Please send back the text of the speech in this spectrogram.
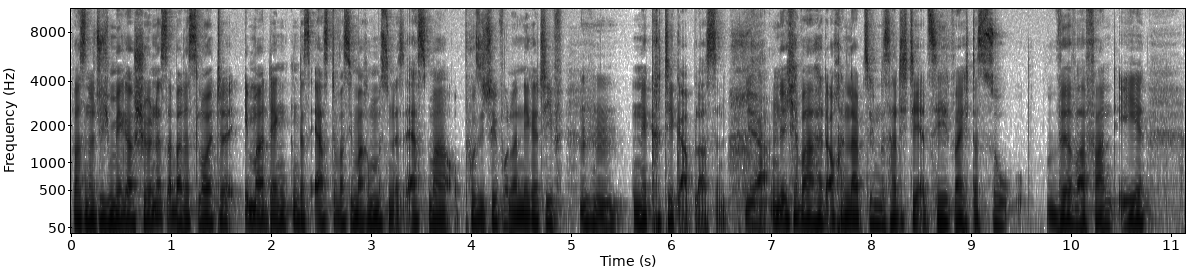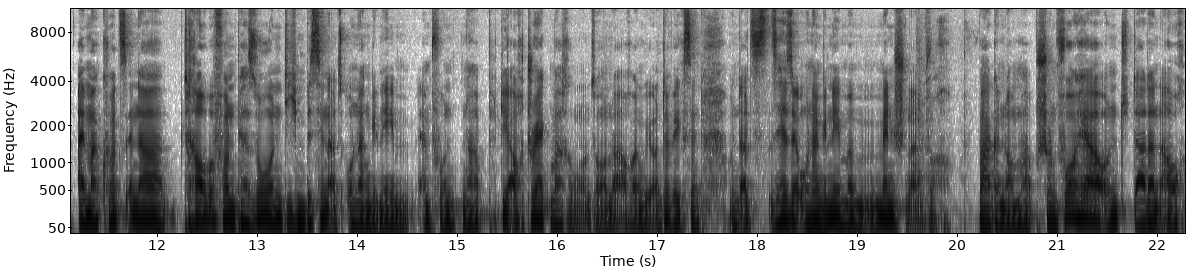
Was natürlich mega schön ist, aber dass Leute immer denken, das Erste, was sie machen müssen, ist erstmal positiv oder negativ eine Kritik ablassen. Ja. Und ich war halt auch in Leipzig und das hatte ich dir erzählt, weil ich das so wirrwarr fand, eh einmal kurz in einer Traube von Personen, die ich ein bisschen als unangenehm empfunden habe, die auch Drag machen und so und da auch irgendwie unterwegs sind und als sehr, sehr unangenehme Menschen einfach wahrgenommen habe. Schon vorher und da dann auch.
